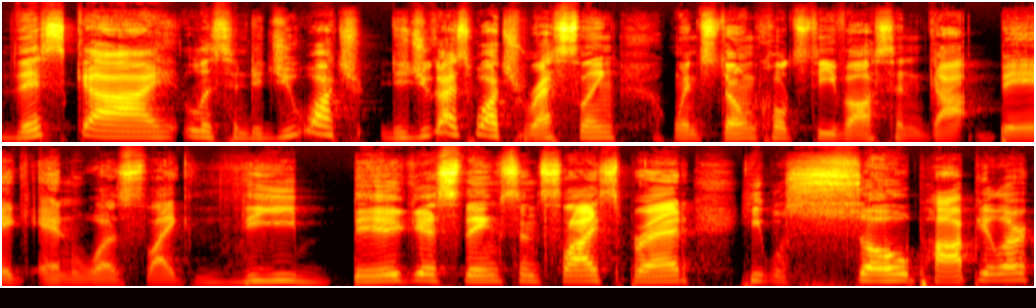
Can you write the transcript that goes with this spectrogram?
this guy listen did you watch did you guys watch wrestling when stone cold steve austin got big and was like the biggest thing since sliced bread he was so popular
